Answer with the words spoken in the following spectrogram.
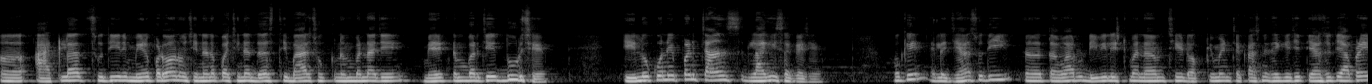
આટલા સુધી મેળ પડવાનો છે એના પછીના દસથી બાર છોક નંબરના જે મેરિટ નંબર જે દૂર છે, એ લોકોને પણ ચાન્સ લાગી શકે છે. ઓકે એટલે જ્યાં સુધી તમારું ડીવી લિસ્ટમાં નામ છે ડોક્યુમેન્ટ ચકાસણી થઈ ગઈ છે, ત્યાં સુધી આપણે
